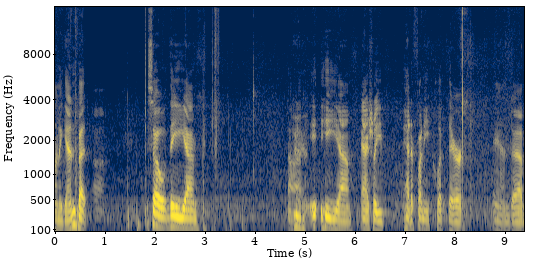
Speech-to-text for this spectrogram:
on again, but um, so the um, uh, he- he uh, actually had a funny clip there, and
